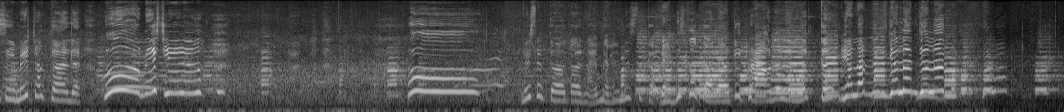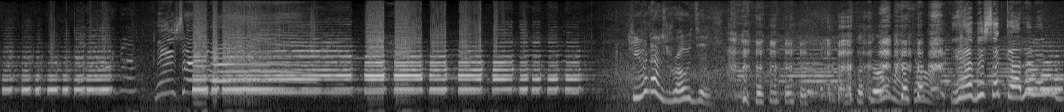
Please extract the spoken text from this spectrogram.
Si Miss Tucker nè. Woo Miss you Woo. Miss Tucker coi nãy mày thấy Miss Tucker đẹp Miss Tucker đeo cái crown đó lên lên cơ dơ lên lên dơ lên dơ lên. She even has roses. oh my god. Yeah Miss Tucker đó lên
